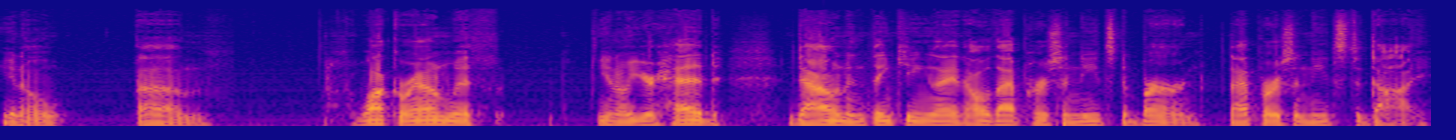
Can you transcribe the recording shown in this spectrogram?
you know um, walk around with you know your head down and thinking that oh that person needs to burn that person needs to die.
